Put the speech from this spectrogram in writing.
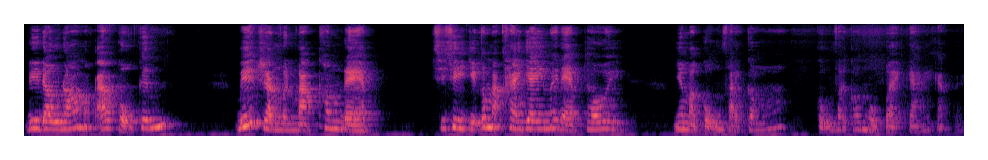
đi đâu đó mặc áo cổ kính. Biết rằng mình mặc không đẹp CC chỉ có mặc hai giây mới đẹp thôi. Nhưng mà cũng phải có, cũng phải có một vài cái các bạn.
